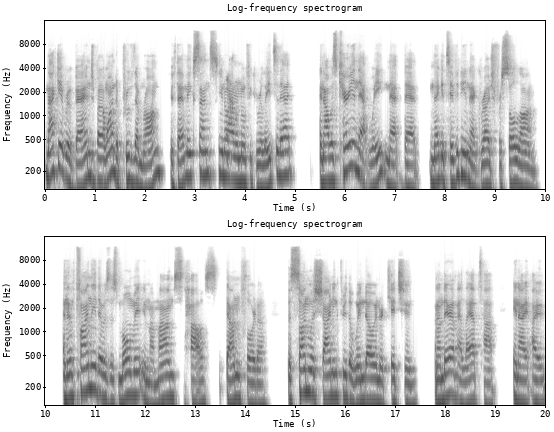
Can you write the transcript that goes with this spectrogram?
not get revenge, but I wanted to prove them wrong, if that makes sense. You know. I don't know if you can relate to that. And I was carrying that weight and that that negativity and that grudge for so long. And then finally there was this moment in my mom's house down in Florida. The sun was shining through the window in her kitchen. And I'm there at my laptop and I, I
